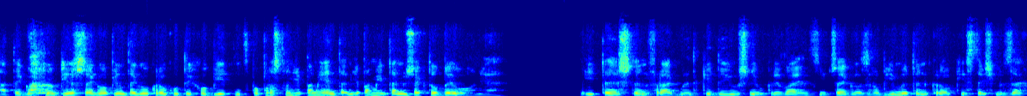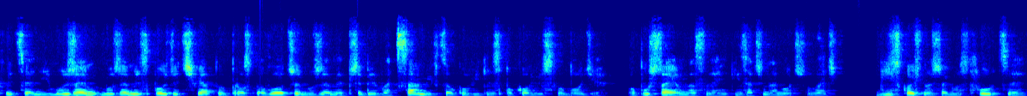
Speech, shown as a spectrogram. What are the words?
a tego pierwszego, piątego kroku tych obietnic po prostu nie pamiętam. Nie pamiętam już, jak to było. Nie? I też ten fragment, kiedy już nie ukrywając niczego, zrobimy ten krok, jesteśmy zachwyceni, możemy, możemy spojrzeć światu prosto w oczy, możemy przebywać sami w całkowitym spokoju i swobodzie. Opuszczają nas lęki, zaczynamy odczuwać bliskość naszego Stwórcy.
